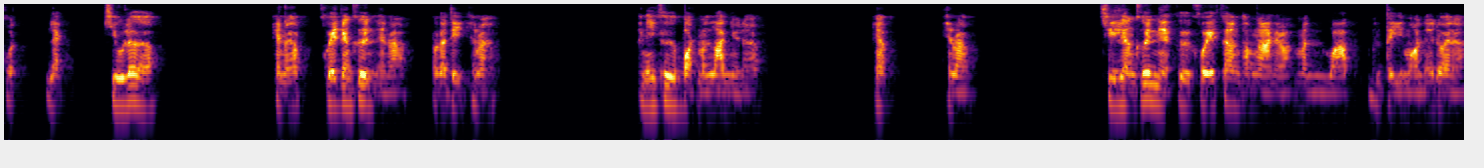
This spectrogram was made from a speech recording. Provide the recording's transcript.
กดแหลกคิวเลอร์ครับ เห็นไหมครับเควสยังขึ้นเห็นไหมครับปกติเห็นไหมครับอันนี้คือบอทมันรันอยู่นะครับครับเห็นไหมครับสีเหลืองขึ้นเนี่ยคือเควสกำลังทำงานนะครับมันวาร์ปมันตีมอนให้ด้วยนะ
